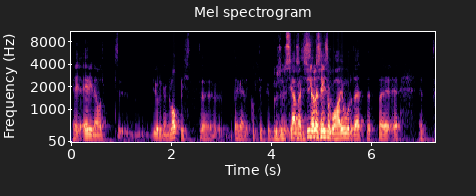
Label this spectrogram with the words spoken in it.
e. erinevalt Jürgen Kloppist tegelikult ikkagi jääme siis selle seisukoha juurde, et, et et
